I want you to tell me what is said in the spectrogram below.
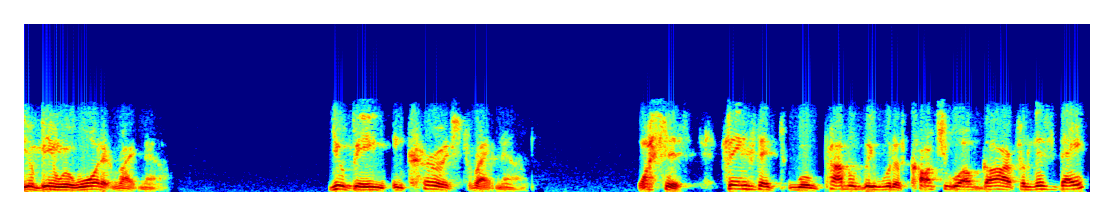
You're being rewarded right now. You're being encouraged right now. watch this, things that will probably would have caught you off guard for this day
